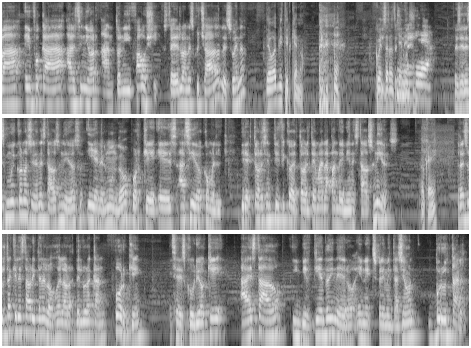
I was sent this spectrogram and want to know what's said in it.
va enfocada al señor Anthony Fauci. ¿Ustedes lo han escuchado? ¿Les suena? Debo admitir que no. Cuéntanos pues, quién es. Pues él es muy conocido en Estados Unidos y en el mundo porque es, ha sido como el director científico de todo el tema de la pandemia en Estados Unidos. Ok. Resulta que él está ahorita en el ojo del huracán porque se descubrió que ha estado invirtiendo dinero en experimentación brutal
